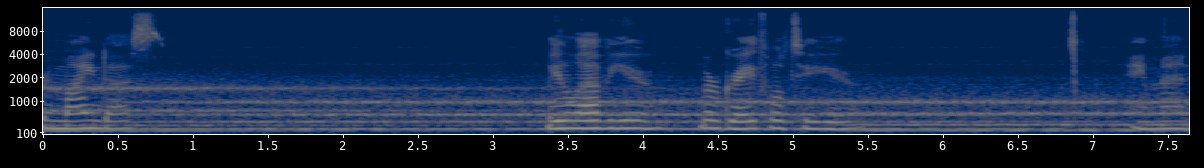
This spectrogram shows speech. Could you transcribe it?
remind us. We love you. We're grateful to you. Amen.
